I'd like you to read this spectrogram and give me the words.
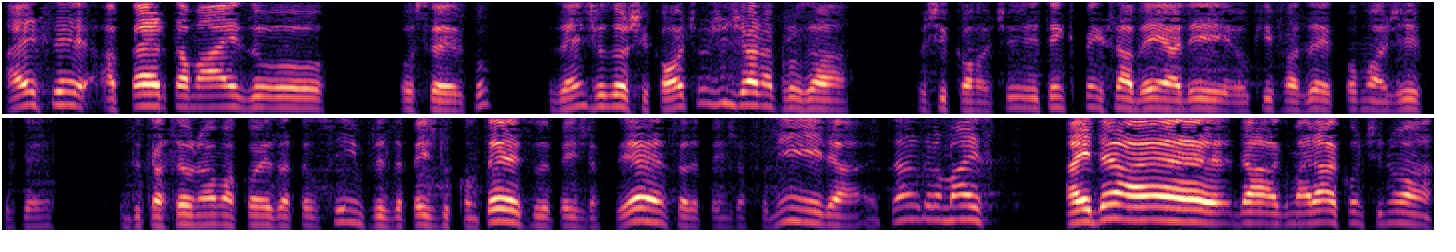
aí você aperta mais o, o cerco. A gente usou chicote, hoje em dia não é para usar o chicote. E tem que pensar bem ali o que fazer, como agir, porque educação não é uma coisa tão simples, depende do contexto, depende da criança, depende da família, etc. Mas a ideia é da Agmará continua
